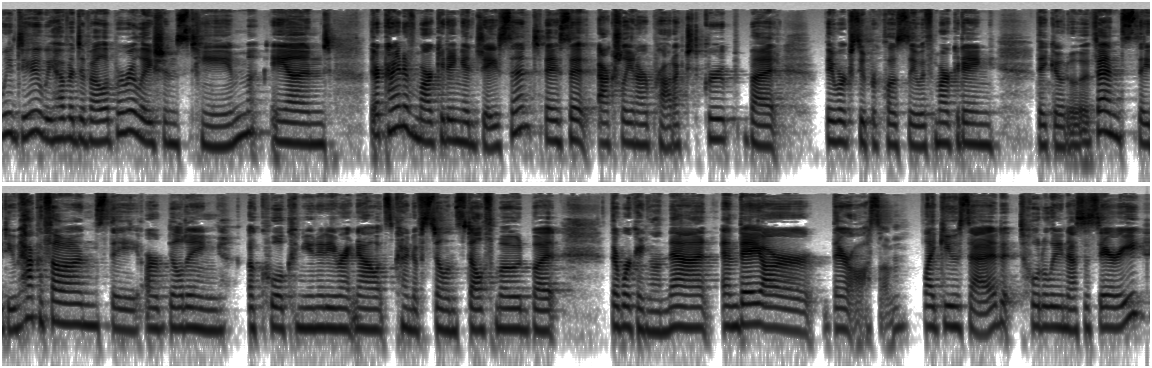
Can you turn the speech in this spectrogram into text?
we do we have a developer relations team and they're kind of marketing adjacent they sit actually in our product group but they work super closely with marketing. They go to events, they do hackathons, they are building a cool community right now. It's kind of still in stealth mode, but they're working on that and they are they're awesome. Like you said, totally necessary.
